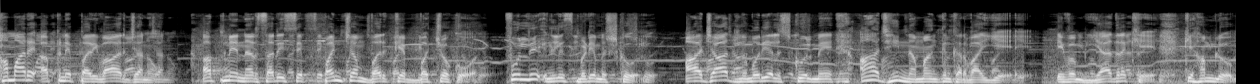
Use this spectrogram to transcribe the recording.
हमारे अपने परिवार जनों अपने नर्सरी से पंचम वर्ग के बच्चों को fully English medium school, Azad memorial school में आज ही नामांकन करवाइए। एवं याद रखें कि हम लोग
